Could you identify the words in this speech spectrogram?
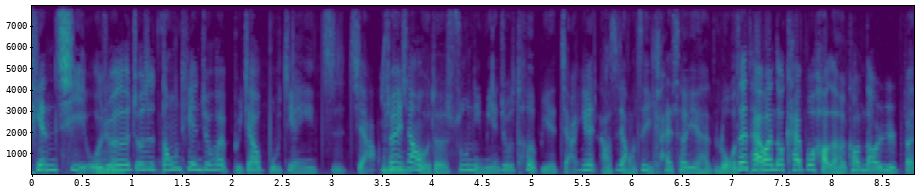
天气，我觉得就是冬天就会比较不建议自驾，嗯、所以像我的书里面就特别讲，因为老实讲，我自己开车也很弱，我在台湾都开不好的，何况到日本，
